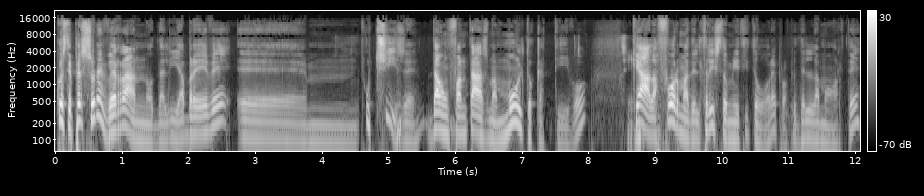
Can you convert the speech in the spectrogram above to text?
Queste persone verranno da lì a breve ehm, uccise da un fantasma molto cattivo Sì. che ha la forma del tristo mietitore, proprio della morte,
